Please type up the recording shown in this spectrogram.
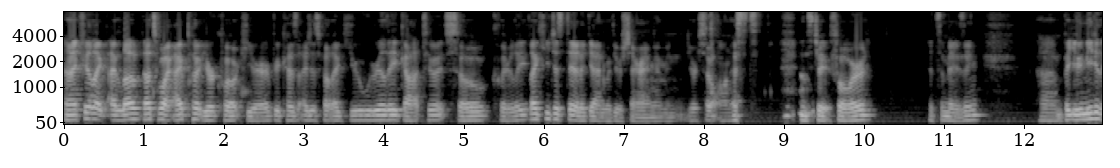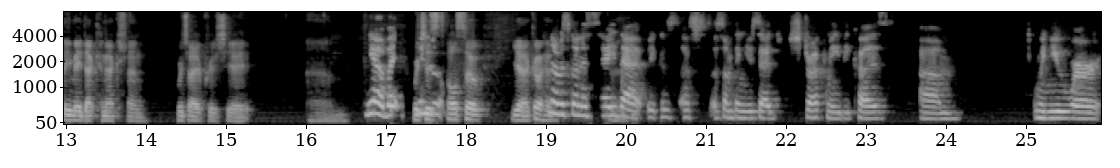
and I feel like I love that's why I put your quote here because I just felt like you really got to it so clearly, like you just did again with your sharing. I mean, you're so honest and straightforward. It's amazing. Um, but you immediately made that connection, which I appreciate. Yeah, but which is know, also yeah. Go ahead. I was going to say that because something you said struck me because um, when you were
